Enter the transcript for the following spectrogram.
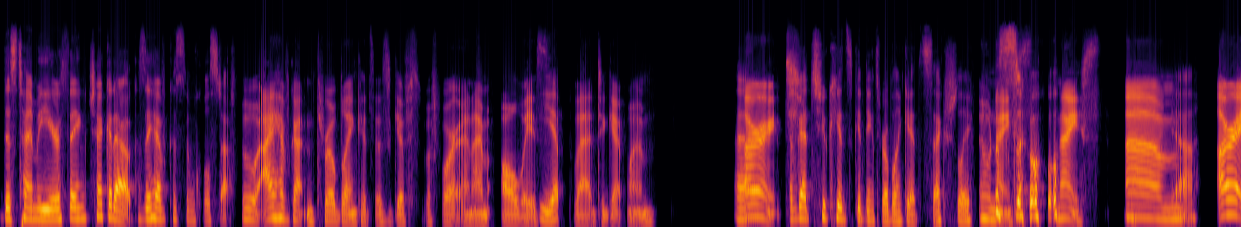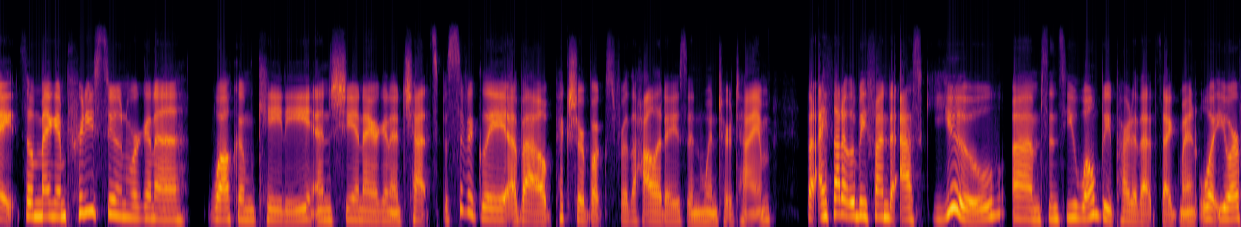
this time of year thing. Check it out because they have some cool stuff. Oh, I have gotten throw blankets as gifts before, and I'm always Yep. glad to get one. Uh, All right. I've got two kids getting throw blankets actually. oh, nice. So nice. Um, yeah, All right. So, Meagan, pretty soon we're going to welcome Katie, and she and I are going to chat specifically about picture books for the holidays and winter time. But I thought it would be fun to ask you, um, since you won't be part of that segment, what your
